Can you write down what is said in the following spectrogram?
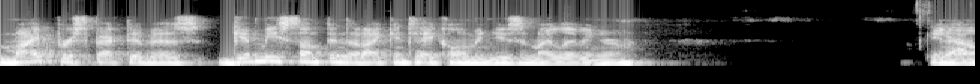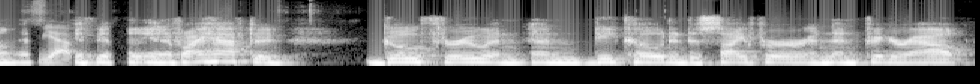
my perspective is give me something that I can take home and use in my living room. You Yeah, know, if, yeah. if, if, and if I have to go through and, and decode and decipher and then figure out,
